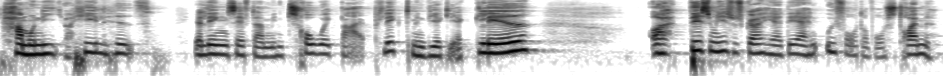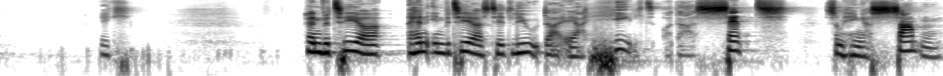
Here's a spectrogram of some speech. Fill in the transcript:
harmoni og helhed. Jeg længes efter, at min tro ikke bare er pligt, men virkelig er glæde. Og det, som Jesus gør her, det er, at han udfordrer vores drømme. Ikke? Han inviterer, han inviterer os til et liv, der er helt og der er sandt, som hænger sammen.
